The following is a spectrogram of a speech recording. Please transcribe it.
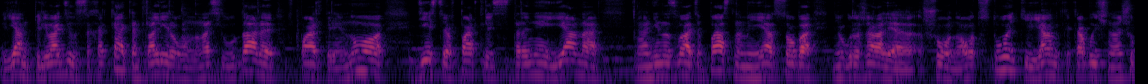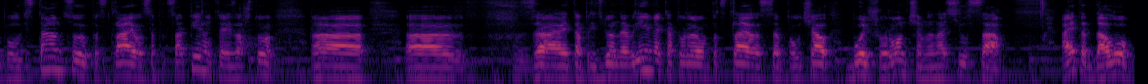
Ян переводил Сахарка, контролировал, наносил удары в партере, но действия в партере со стороны Яна а, не назвать опасными и особо не угрожали Шону. А вот в стойке Ян, как обычно, нащупывал дистанцию, подстраивался под соперника, и за что за это определенное время, которое он подстраивался, получал больше урон, чем наносил сам. А это дало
